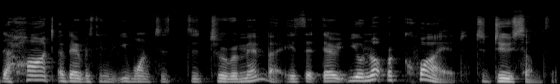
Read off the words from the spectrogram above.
the heart of everything that you want to, to, to remember is that there, you're not required to do something.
